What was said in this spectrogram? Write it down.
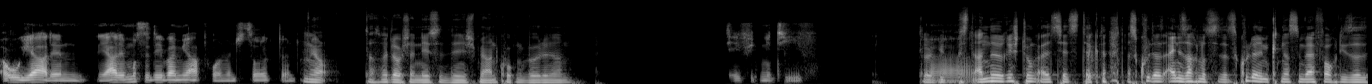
Oh ja, den, ja, den musst du dir bei mir abholen, wenn ich zurück bin. Ja. Das wäre, glaube ich, der nächste, den ich mir angucken würde dann. Definitiv. Glaube, geht ein bisschen Äh. andere Richtung als jetzt der Knast. Das Coole, das eine Sache noch, das Coole im Knast wäre einfach auch diese,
